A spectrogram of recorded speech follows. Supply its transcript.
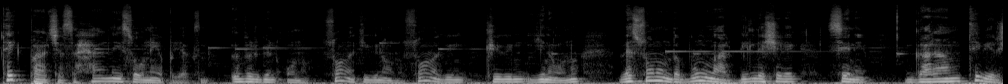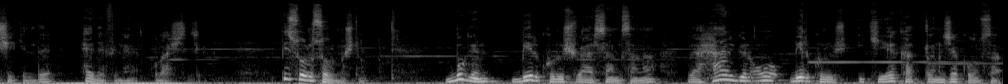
tek parçası her neyse onu yapacaksın. Öbür gün onu, sonraki gün onu, sonraki gün yine onu ve sonunda bunlar birleşerek seni garanti bir şekilde hedefine ulaştıracak. Bir soru sormuştum. Bugün bir kuruş versem sana ve her gün o bir kuruş ikiye katlanacak olsa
